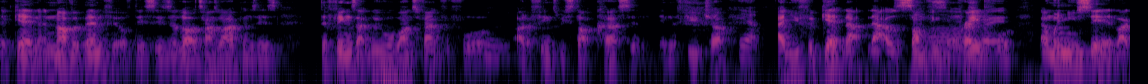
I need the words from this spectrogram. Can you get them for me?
again another benefit of this is a lot of times what happens is the things that we were once thankful for Mm. are the things we start cursing in the future. Yeah. And you forget that that was something So you prayed true. for. And when you see it, like,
